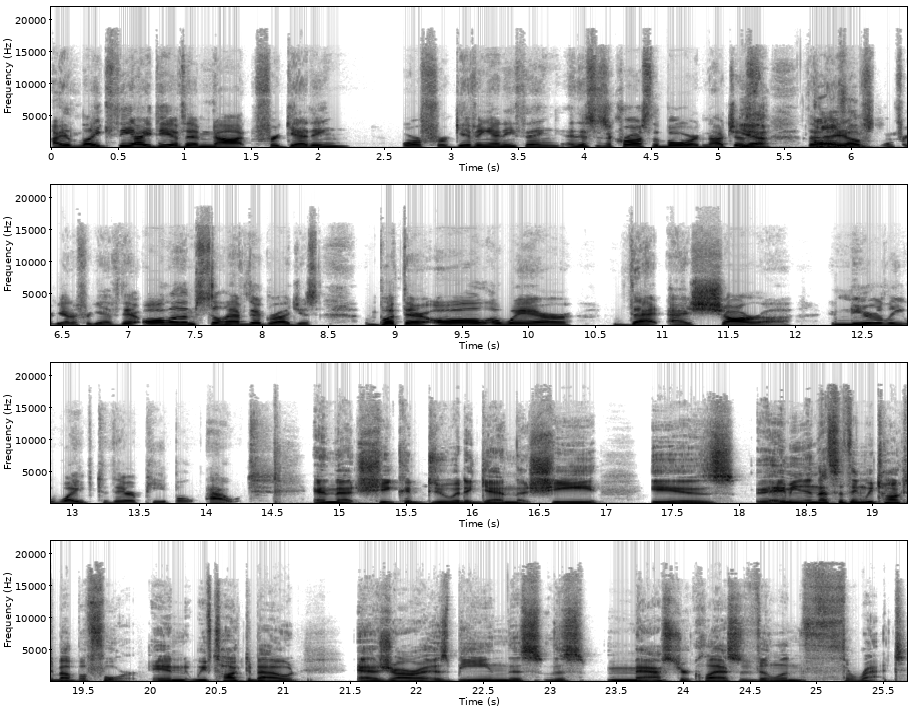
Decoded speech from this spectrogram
I like the idea of them not forgetting or forgiving anything. And this is across the board, not just yeah, the night elves don't forget or forgive. They're, all of them still have their grudges, but they're all aware that Azshara nearly wiped their people out and that she could do it again that she is i mean and that's the thing we talked about before. And we've talked about Azshara as being this this masterclass villain threat.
